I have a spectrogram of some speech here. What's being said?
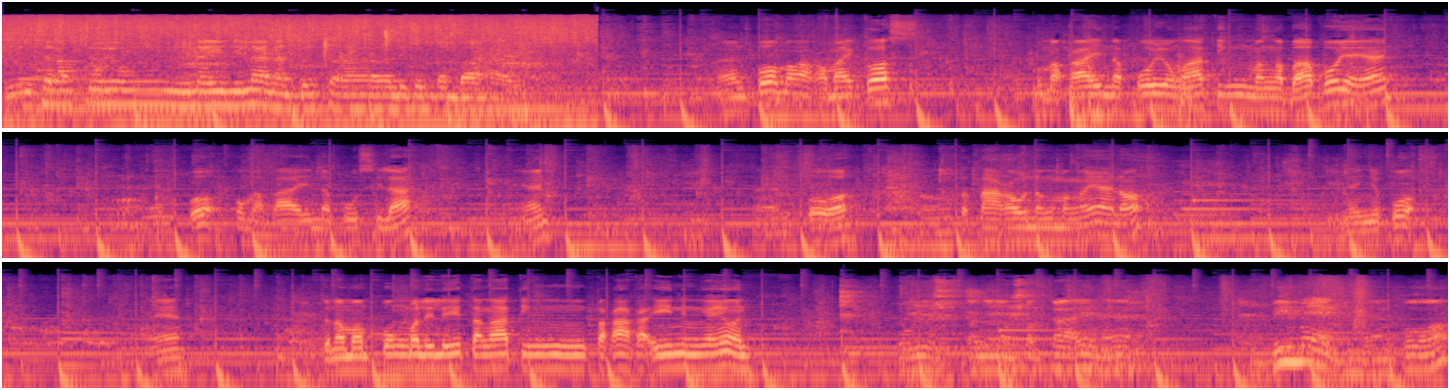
Yung isa lang po yung inahin nila nandun sa likod ng bahay. Ayan po mga kamaykos. Kumakain na po yung ating mga baboy. Ayan. Ayan po, kumakain na po sila. Ayan. Po, oh. Ang tatakaw ng mga yan, oh. Tingnan nyo po. Ayan. Ito naman pong maliliit ang ating pakakainin ngayon. Ito yung kanilang pagkain, ayan. Bimeg. Ayan po, oh.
